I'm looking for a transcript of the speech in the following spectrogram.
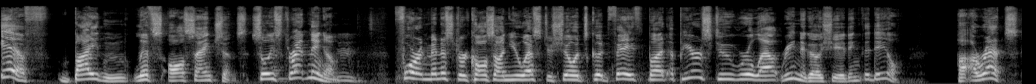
if Biden lifts all sanctions. So he's threatening them. Mm. Foreign minister calls on U.S. to show its good faith, but appears to rule out renegotiating the deal. Haaretz,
